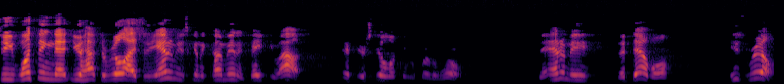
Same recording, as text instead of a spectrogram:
See, one thing that you have to realize is the enemy is going to come in and take you out if you're still looking for the world. The enemy, the devil, he's real.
